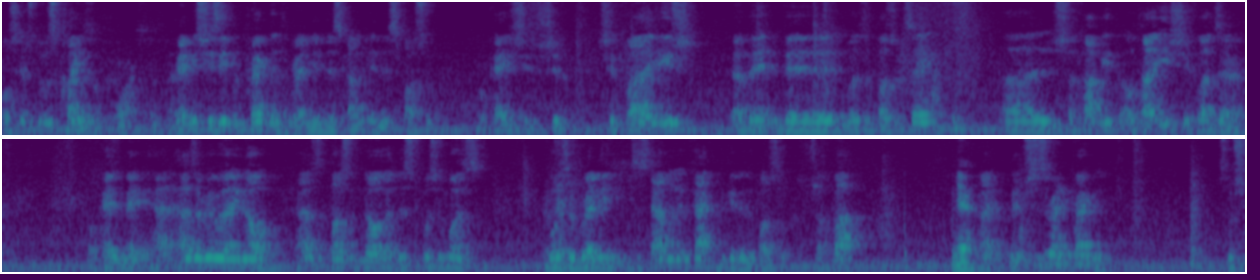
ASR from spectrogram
All she has to do is claim it. Maybe she's even pregnant already in this con- in this pasuk. Okay, she should should ish. uh, the the what does the pasuk say? Uh, Shachabi ota ish shiklat zerach. Okay, how, how does everybody know? How does the pasuk know that this person was was already? Established in fact beginning of the pasuk. Shachva, Yeah. right? Maybe she's already pregnant, so she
